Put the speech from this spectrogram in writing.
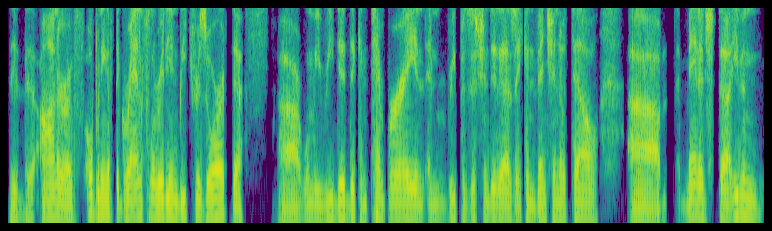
the, the honor of opening up the Grand Floridian Beach Resort, the uh, when we redid the contemporary and, and, repositioned it as a convention hotel, uh, managed uh, even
